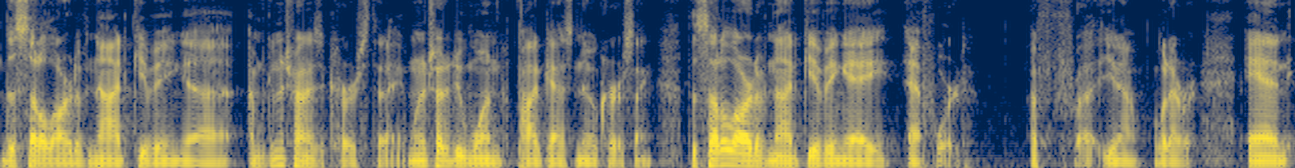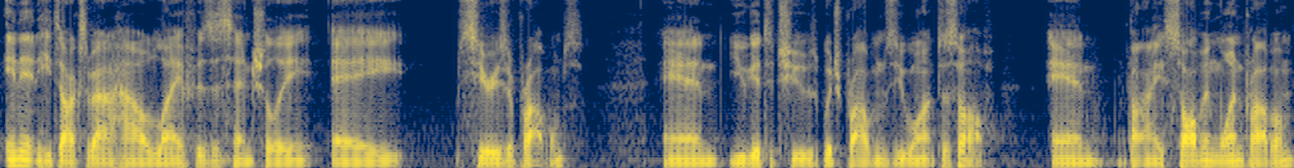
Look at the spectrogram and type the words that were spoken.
"The Subtle Art of Not Giving." Uh, I'm going to try not to curse today. I'm going to try to do one podcast no cursing. The subtle art of not giving a f word, a uh, you know, whatever. And in it, he talks about how life is essentially a series of problems, and you get to choose which problems you want to solve. And by solving one problem,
